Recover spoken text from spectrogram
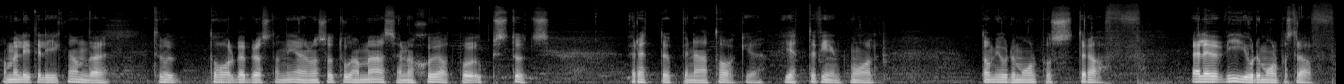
ja men lite liknande. Dahlberg bröstade ner den och så tog han med sig den och sköt på uppstuds. Rätt upp i nättaket. Jättefint mål. De gjorde mål på straff. Eller vi gjorde mål på straff.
